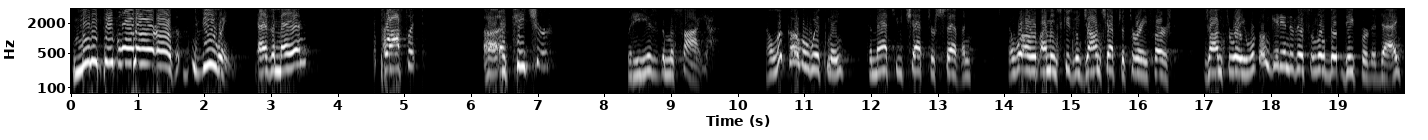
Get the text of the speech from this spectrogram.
Many people on our earth view him as a man, prophet, uh, a teacher, but he is the Messiah. Now look over with me to Matthew chapter 7, and we're, I mean, excuse me, John chapter 3 first. John 3. We're going to get into this a little bit deeper today.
